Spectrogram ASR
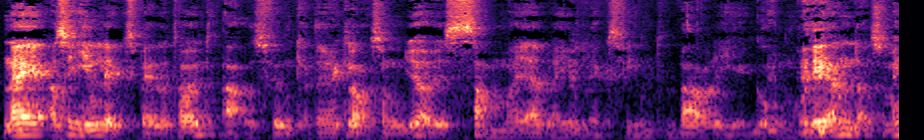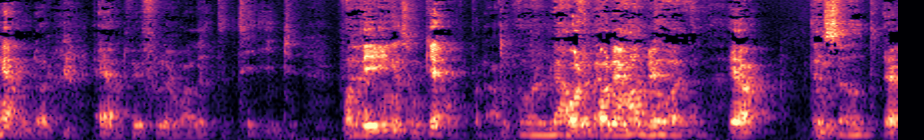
Nej, alltså inläggsspelet har ju inte alls funkat. Erik Larsson gör ju samma jävla inläggsfint varje gång. Och det enda som händer är att vi förlorar lite tid. För att det är ingen som går på den. Och ibland förlorar han bollen. Ja. Dessutom. Ja.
